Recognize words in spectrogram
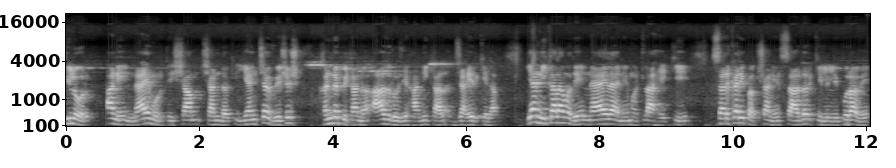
किलोर आणि न्यायमूर्ती श्याम चांडक यांच्या विशेष खंडपीठानं आज रोजी हा निकाल जाहीर केला. या निकालामध्ये न्यायालयाने म्हटलं आहे की सरकारी पक्षाने सादर केलेले पुरावे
